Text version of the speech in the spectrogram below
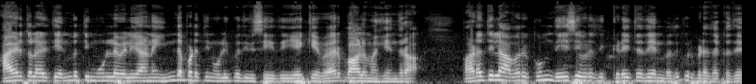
ஆயிரத்தி தொள்ளாயிரத்தி எண்பத்தி மூணில் வெளியான இந்த படத்தின் ஒளிப்பதிவு செய்து இயக்கியவர் பாலு மகேந்திரா. படத்தில் அவருக்கும் தேசிய விருது கிடைத்தது என்பது குறிப்பிடத்தக்கது.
